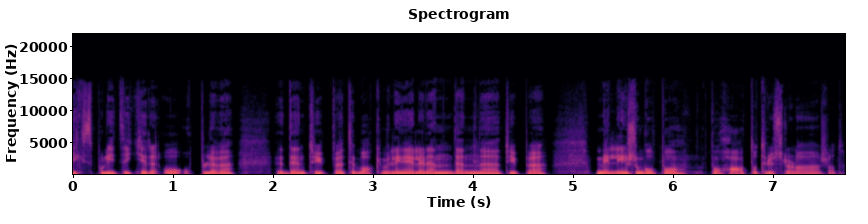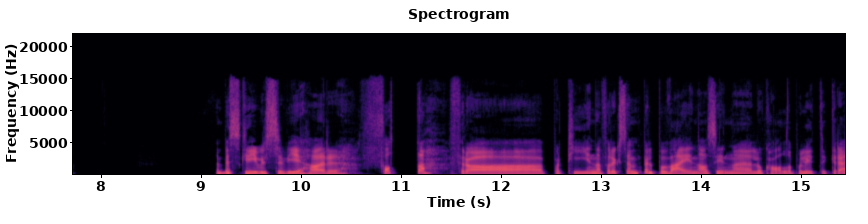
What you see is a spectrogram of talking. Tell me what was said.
rikspolitiker å oppleve den type tilbakemeldinger, eller den, den eh, type meldinger som går på, på hat og trusler, da, Slått? En beskrivelse vi har fått da, fra partiene, for eksempel, på vegne av sine lokale politikere,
